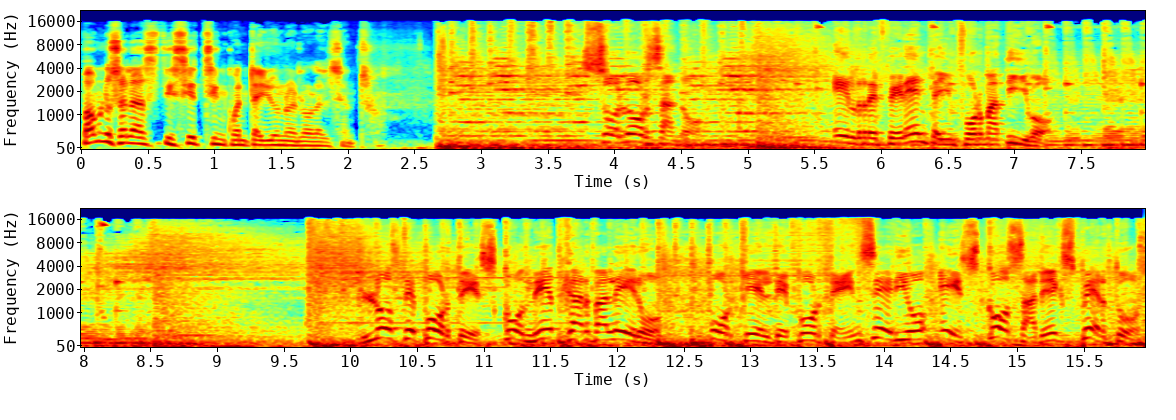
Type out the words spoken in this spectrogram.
Vámonos a las 17.51 en hora del centro. Solórzano, el referente informativo. Los deportes con Edgar Valero, porque el deporte en serio es cosa de expertos.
